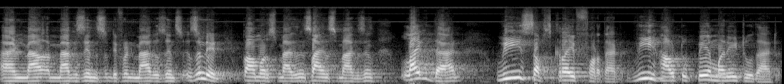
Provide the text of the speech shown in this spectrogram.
and ma- magazines different magazines isn't it? Commerce magazine science magazines like that we subscribe for that. We have to pay money to that.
